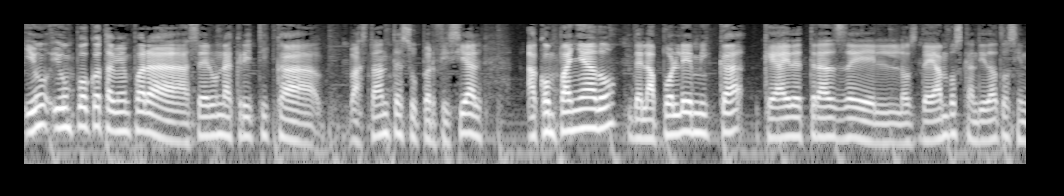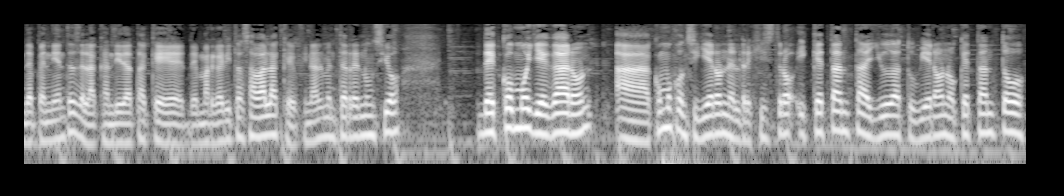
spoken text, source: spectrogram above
Y, un- y un poco también para hacer una crítica bastante superficial, acompañado de la polémica que hay detrás de los de ambos candidatos independientes, de la candidata que de Margarita Zavala que finalmente renunció, de cómo llegaron a cómo consiguieron el registro y qué tanta ayuda tuvieron o qué tanto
